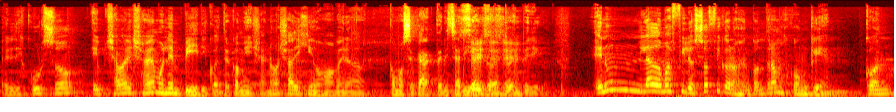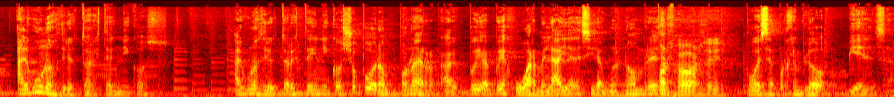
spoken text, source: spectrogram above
El discurso, eh, llamémosle empírico, entre comillas, ¿no? Ya dijimos más o menos cómo se caracterizaría Sí, esto sí. de empírico. En un lado más filosófico nos encontramos con quién? Con algunos directores técnicos. Algunos directores técnicos. Yo puedo poner, voy a, voy a jugármela y a decir algunos nombres. Por favor, sí. Puede ser, por ejemplo, Bielsa.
